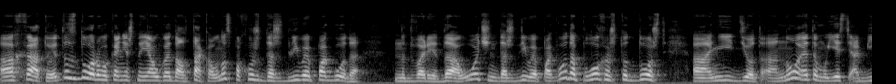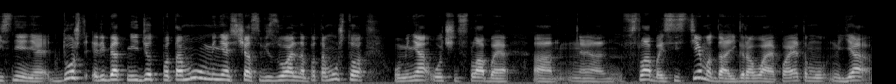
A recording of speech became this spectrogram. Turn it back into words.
а, хату. Это здорово, конечно, я угадал. Так, а у нас, похоже, дождливая погода на дворе. Да, очень дождливая погода. Плохо, что дождь а, не идет, а, но этому есть объяснение. Дождь, ребят, не идет потому у меня сейчас визуально, потому что у меня очень слабая, а, а, слабая система, да, игровая, поэтому я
